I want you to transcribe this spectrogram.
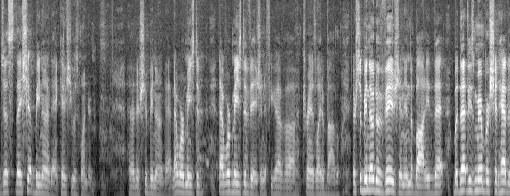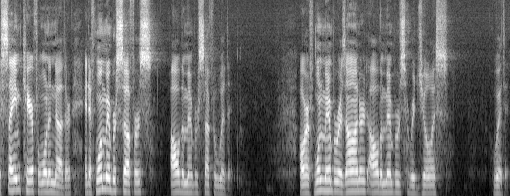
just, they should be none of that, in case you was wondering. Uh, there should be none of that. That word means that word means division. If you have a translated Bible, there should be no division in the body. That but that these members should have the same care for one another. And if one member suffers, all the members suffer with it. Or if one member is honored, all the members rejoice with it.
